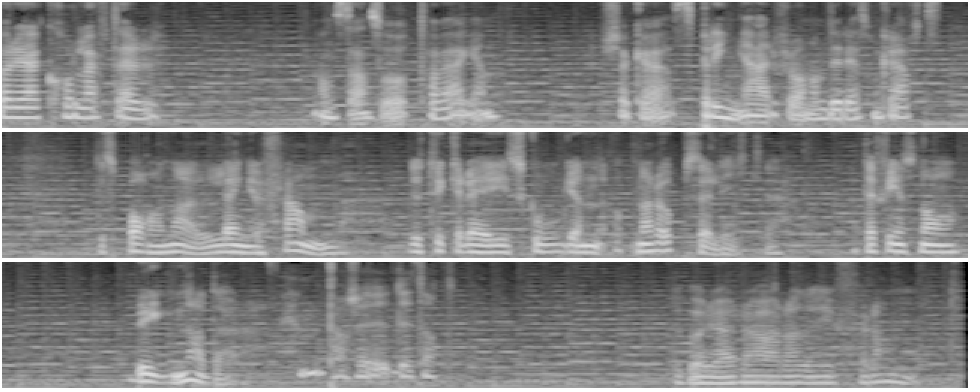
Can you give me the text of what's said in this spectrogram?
börja kolla efter någonstans att ta vägen. Försöka springa härifrån om det är det som krävs. Du spanar längre fram. Du tycker det i skogen öppnar upp sig lite. Att det finns någon byggnad där. Hen tar sig ditåt. Du börjar röra dig framåt.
